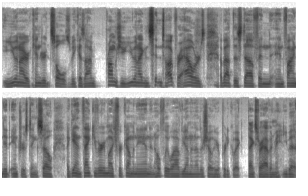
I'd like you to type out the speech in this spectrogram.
you and I are kindred souls because I promise you, you and I can sit and talk for hours about this stuff and and find it interesting. So again, thank you very much for coming in, and hopefully we'll have you on another show here pretty quick. Thanks for having me. You bet.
